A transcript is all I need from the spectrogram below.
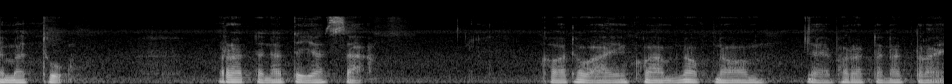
นมัตถุรัตนตยสะ ขอถวายความนอบน้อมแด่พระรัตนตรัย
